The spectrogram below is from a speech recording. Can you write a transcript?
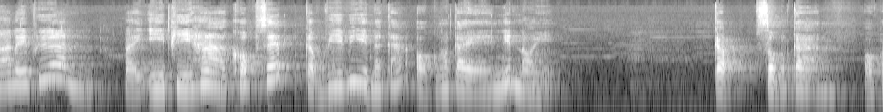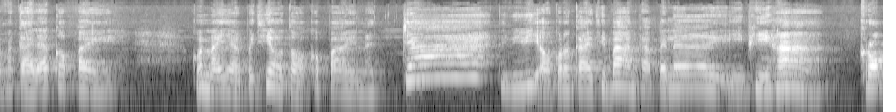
าเลยเพื่อนไป EP 5 ครบเซตกับวีวีนะคะ ออกกำลังกายนิดหน่อย กับสงการออกกำลังกายแล้วก็ไป คนไหนอยากไปเที่ยวต่อก็ไปนะจ้าที่วีวีออกกำลังกายที่บ้านค่ะไปเลย EP 5 ครบ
